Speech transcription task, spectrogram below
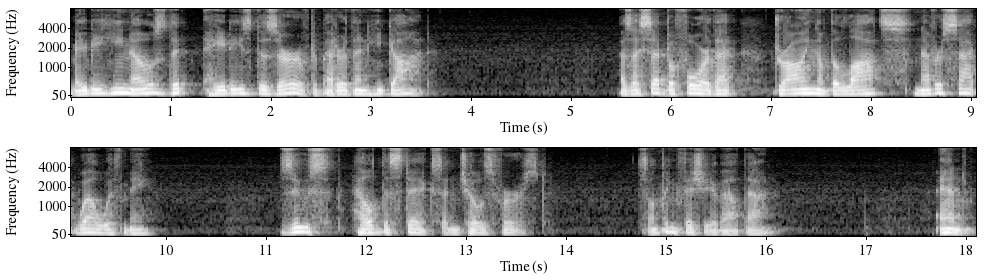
Maybe he knows that Hades deserved better than he got. As I said before, that drawing of the lots never sat well with me. Zeus held the sticks and chose first. Something fishy about that. And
